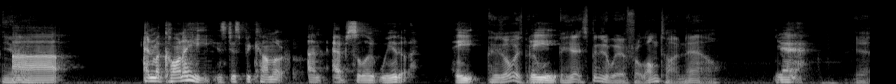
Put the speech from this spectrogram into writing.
Yeah. Uh, and McConaughey has just become a, an absolute weirdo. He, he's always been. he- A, he's been a weirdo for a long time now. yeah, Yeah.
